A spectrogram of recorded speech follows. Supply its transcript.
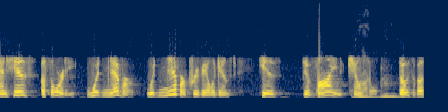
and his authority would never, would never prevail against his divine council. Hmm. Those of us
